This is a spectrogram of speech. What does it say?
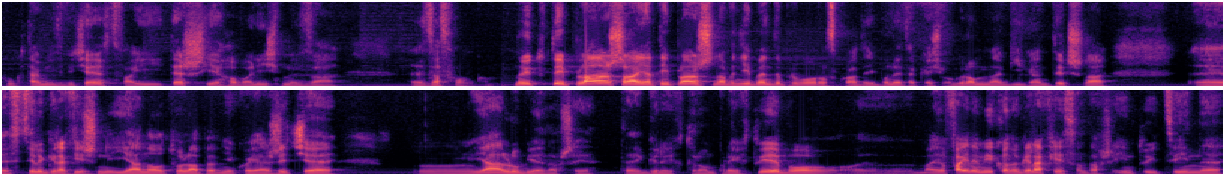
punktami zwycięstwa i też je chowaliśmy za e, zasłonką. No i tutaj plansza, ja tej planszy nawet nie będę próbował rozkładać, bo ona jest jakaś ogromna, gigantyczna, E, Styl graficzny Jana Otula pewnie kojarzycie. Mm, Ja lubię zawsze te gry, którą projektuję, bo e, mają fajną ikonografię, są zawsze intuicyjne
